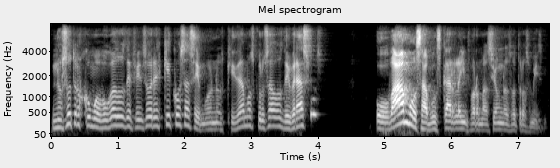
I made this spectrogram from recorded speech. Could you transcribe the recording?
Nosotros como abogados defensores, ¿qué cosa hacemos? ¿Nos quedamos cruzados de brazos o vamos a buscar la información nosotros mismos?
